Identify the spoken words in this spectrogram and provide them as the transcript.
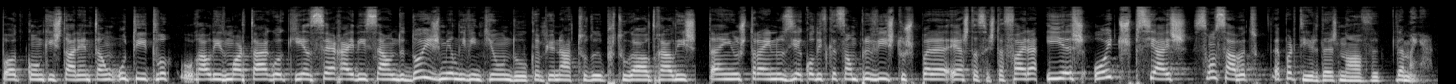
pode conquistar então o título. O Rally de Mortágua, que encerra a edição de 2021 do Campeonato de Portugal de Rallys, tem os treinos e a qualificação previstos para esta sexta-feira e as oito especiais são sábado, a partir das nove da manhã.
